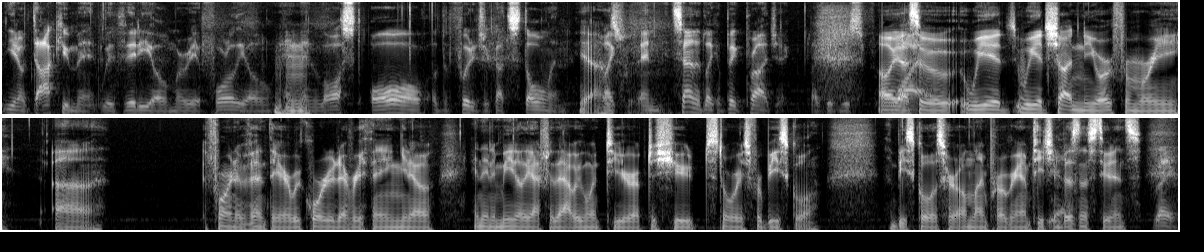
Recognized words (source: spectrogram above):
you know, document with video Maria Forleo, mm-hmm. and then lost all of the footage that got stolen. Yeah, like, and it sounded like a big project. Like it was. Oh yeah, so we had we had shot in New York for Marie. Uh, for an event there, recorded everything, you know, and then immediately after that, we went to Europe to shoot stories for B School. And B School is her online program teaching yeah. business students. Right.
